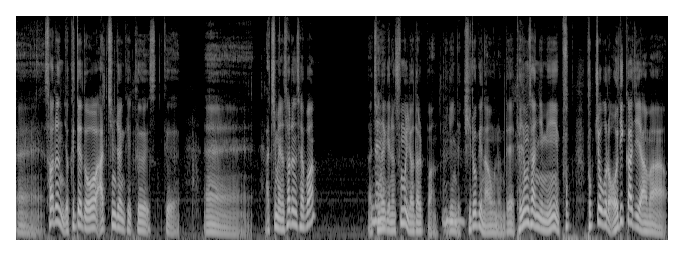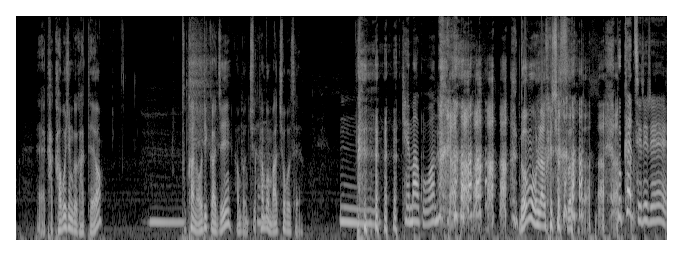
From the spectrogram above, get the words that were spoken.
에, 서른 그때도 아침 전그 그, 그, 에, 아침에는 서른세 번, 네. 저녁에는 스물여덟 번 이게 음. 이제 기록에 나오는데 대종사님이 북 북쪽으로 어디까지 아마 에, 가, 가보신 것 같아요? 음, 북한 어디까지 한번 추, 북한. 한번 맞춰보세요. 음, 개마고원 너무 올라가셨어. 북한 지리를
